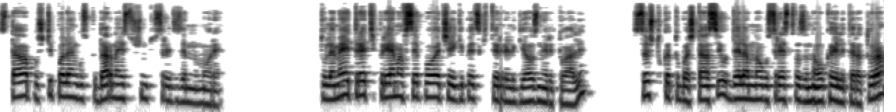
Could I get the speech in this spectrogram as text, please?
става почти пълен господар на източното Средиземноморие. Птолемей III приема все повече египетските религиозни ритуали, също като баща си отделя много средства за наука и литература.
